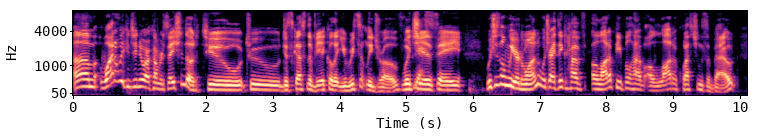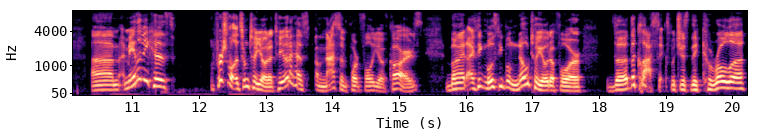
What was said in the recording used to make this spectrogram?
Um, why don't we continue our conversation though to to discuss the vehicle that you recently drove, which Yes. is a which is a weird one, which I think have a lot of people have a lot of questions about. Um, mainly because first of all, it's from Toyota. Toyota has a massive portfolio of cars, but I think most people know Toyota for the the classics, which is the Corolla,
